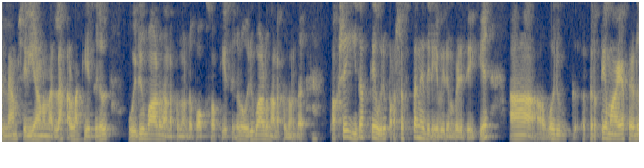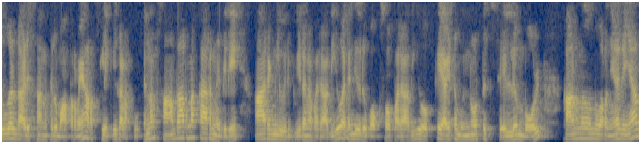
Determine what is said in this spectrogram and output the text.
എല്ലാം ശരിയാണെന്നല്ല കള്ള കേസുകൾ ഒരുപാട് നടക്കുന്നുണ്ട് പോക്സോ കേസുകൾ ഒരുപാട് നടക്കുന്നുണ്ട്. പക്ഷേ ഇതൊക്കെ ഒരു പ്രശസ്തനെതിരെ വരുമ്പോഴത്തേക്ക് ഒരു കൃത്യമായ തെളിവുകളുടെ അടിസ്ഥാനത്തിൽ മാത്രമേ അറസ്റ്റിലേക്ക് കടക്കൂ. എന്നാൽ സാധാരണക്കാരനെതിരെ ആരെങ്കിലും ഒരു പീഡന പരാതിയോ അല്ലെങ്കിൽ ഒരു പോക്സോ പരാതിയോ ഒക്കെ ആയിട്ട് മുന്നോട്ട് ചെല്ലുമ്പോൾ കാണുന്നതെന്ന് പറഞ്ഞു കഴിഞ്ഞാൽ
